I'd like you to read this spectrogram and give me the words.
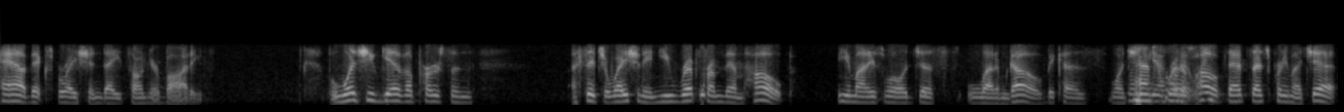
have expiration dates on your body. But once you give a person a situation and you rip from them hope, you might as well just let them go because once you Absolutely. get rid of hope, that's that's pretty much it.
